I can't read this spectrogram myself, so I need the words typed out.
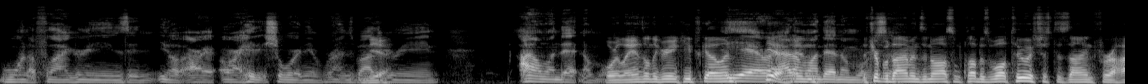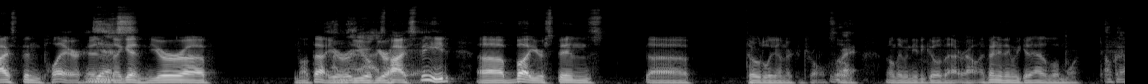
want to fly greens and you know, or, or I hit it short and it runs by Yeah. the green. I don't want that no more. Or lands on the green, keeps going. Yeah, right. I don't want that no more, The triple so- diamond's an awesome club as well too. It's just designed for a high spin player. And Yes. again, you're uh, not that you're you have high your high speed, speed, uh, but your spin's uh, totally under control. So Right. I don't think we need to go that route. If anything, we could add a little more. okay.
